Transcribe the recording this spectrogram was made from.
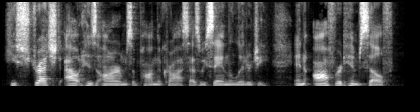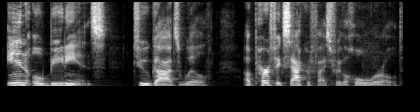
He stretched out his arms upon the cross, as we say in the liturgy, and offered himself in obedience to God's will, a perfect sacrifice for the whole world.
